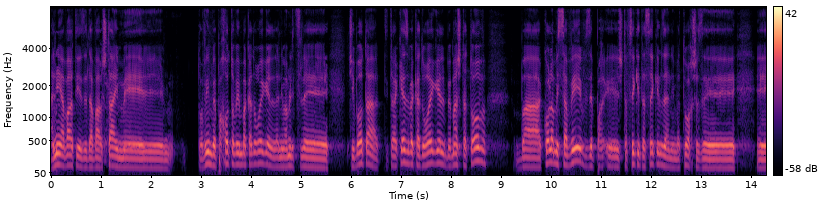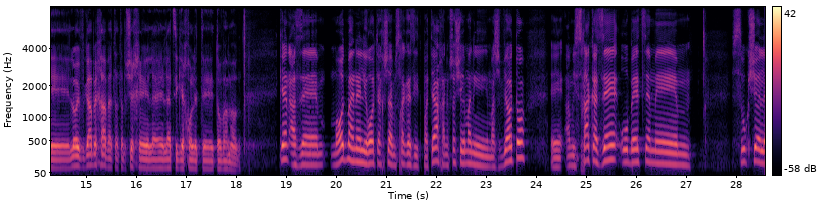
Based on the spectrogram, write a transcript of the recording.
אני עברתי איזה דבר, שתיים, אה, טובים ופחות טובים בכדורגל, אני ממליץ לצ'יבוטה, תתרכז בכדורגל, במה שאתה טוב. בכל המסביב, שתפסיק להתעסק עם זה, אני בטוח שזה לא יפגע בך ואתה תמשיך לה- להציג יכולת טובה מאוד. כן, אז אה, מאוד מעניין לראות איך שהמשחק הזה יתפתח. אני חושב שאם אני משווה אותו, אה, המשחק הזה הוא בעצם אה, סוג של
